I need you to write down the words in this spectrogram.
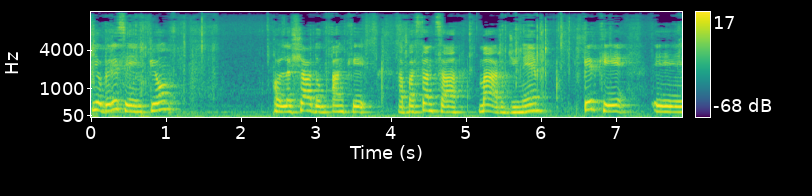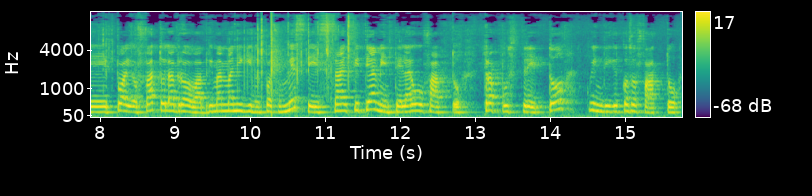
Io per esempio ho lasciato anche abbastanza margine perché e poi ho fatto la prova prima al manichino e poi su me stessa effettivamente l'avevo fatto troppo stretto quindi che cosa ho fatto?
